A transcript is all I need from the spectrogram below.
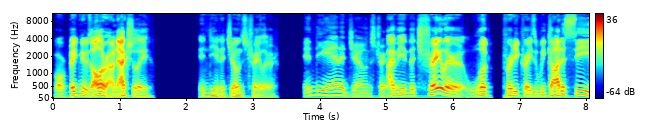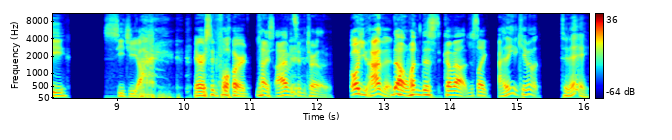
or big news all around, actually. Indiana Jones trailer. Indiana Jones trailer. I mean, the trailer looked pretty crazy. We got to see CGI Harrison Ford. nice. I haven't seen the trailer. Oh, you haven't? No, when did this come out? Just like I think it came out today.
